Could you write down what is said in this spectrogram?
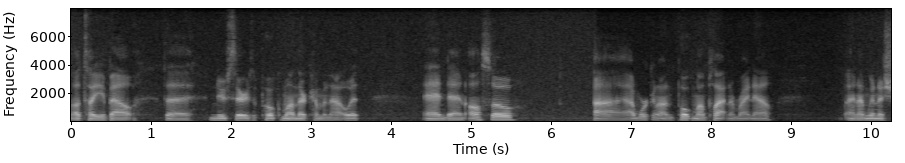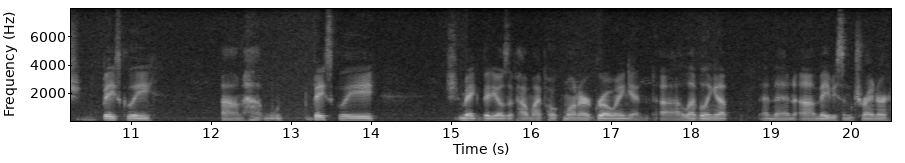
I'll tell you about the new series of Pokemon they're coming out with. And then also, uh, I'm working on Pokemon Platinum right now. And I'm going to basically um, basically make videos of how my Pokemon are growing and uh, leveling up, and then uh, maybe some trainer,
